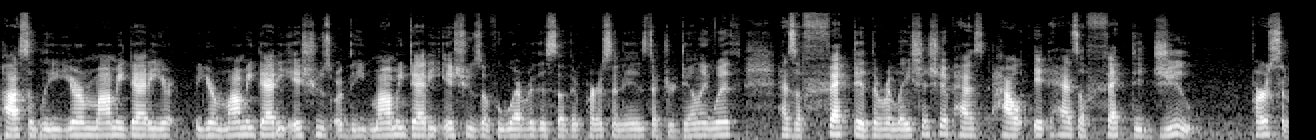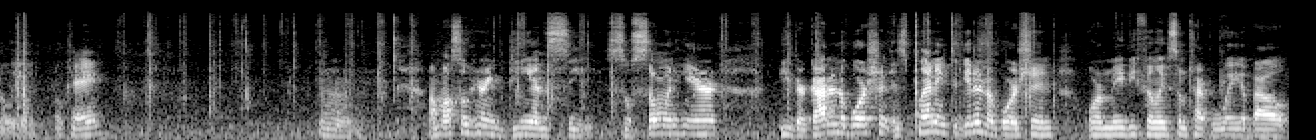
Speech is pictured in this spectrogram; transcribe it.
possibly your mommy daddy your, your mommy daddy issues or the mommy daddy issues of whoever this other person is that you're dealing with has affected the relationship has how it has affected you personally okay Mm. I'm also hearing D&C. So someone here either got an abortion, is planning to get an abortion, or maybe feeling some type of way about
